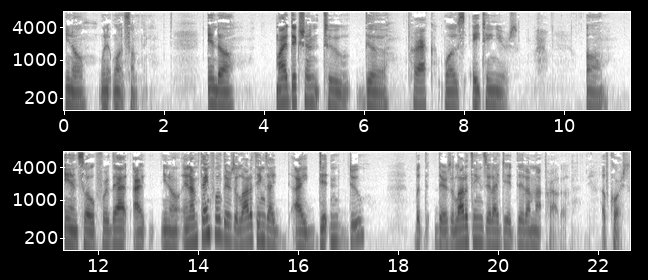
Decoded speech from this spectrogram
You know when it wants something. And uh, my addiction to the crack was 18 years. Um, and so for that, I, you know, and I'm thankful. There's a lot of things I I didn't do, but th- there's a lot of things that I did that I'm not proud of, of course.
